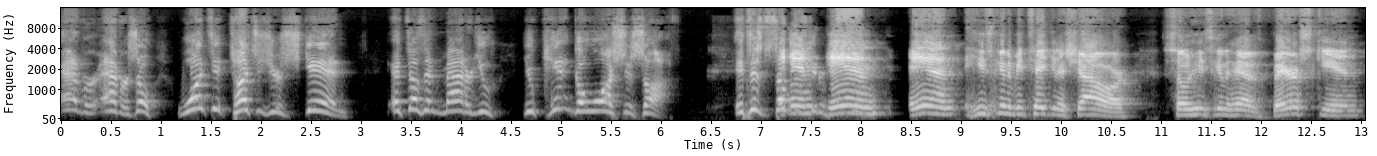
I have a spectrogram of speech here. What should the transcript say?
ever, ever. So once it touches your skin, it doesn't matter. You you can't go wash this off. It's just something. And and and he's going to be taking a shower, so he's going to have bare skin,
